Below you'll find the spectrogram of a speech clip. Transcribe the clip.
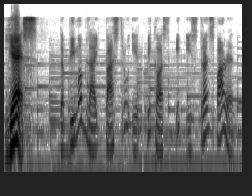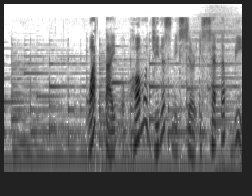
Yes, the beam of light passed through it because it is transparent. What type of homogeneous mixture is setup B?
